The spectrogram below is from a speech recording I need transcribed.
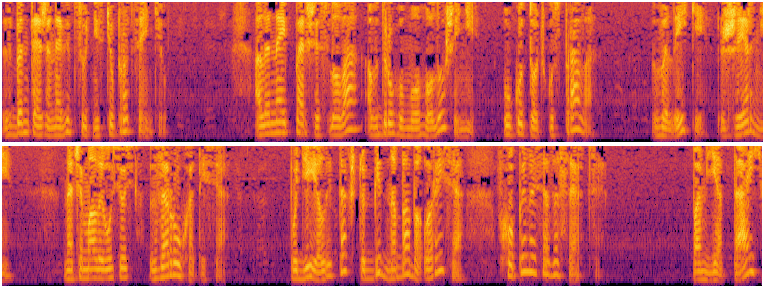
збентежена відсутністю процентів. Але найперші слова в другому оголошенні у куточку справа великі, жирні, наче мали ось ось зарухатися подіяли так, що бідна баба Орися вхопилася за серце. Пам'ятай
